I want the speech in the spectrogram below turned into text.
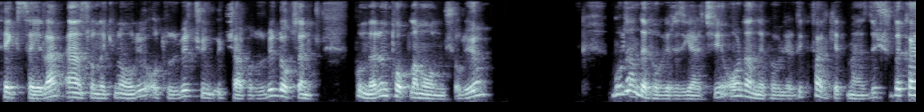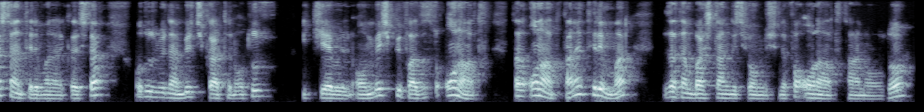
tek sayılar. En sondaki ne oluyor? 31 çünkü 3 çarpı 31 93. Bunların toplamı olmuş oluyor. Buradan da yapabiliriz gerçi. Oradan da yapabilirdik. Fark etmezdi. Şurada kaç tane terim var arkadaşlar? 31'den 1 çıkartın 30. 2'ye bölün 15. Bir fazlası 16. Zaten 16 tane terim var. Zaten başlangıç ve 15'in defa 16 tane oldu.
